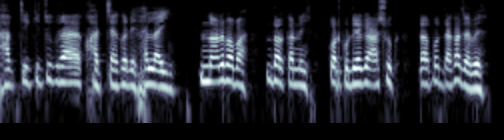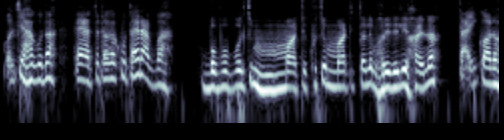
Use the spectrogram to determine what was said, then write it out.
ভাবছি কিছু খরচা করে ফেলাই। না রে বাবা দরকার নেই কটকটি আগে আসুক তারপর দেখা যাবে। বলছি হাগুদা এত টাকা কোথায় রাখবা? বলছি মাটি খুঁজে মাটির তলে ভরে দিলি হয় না? তাই করো।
